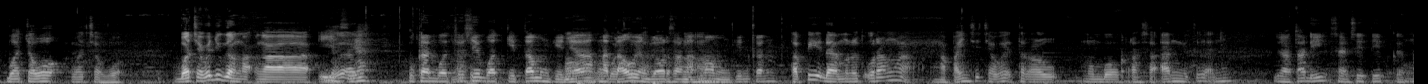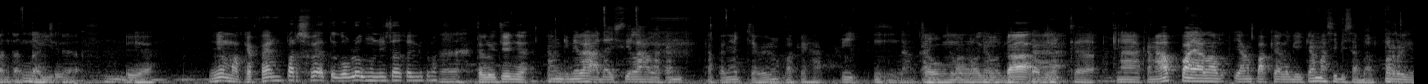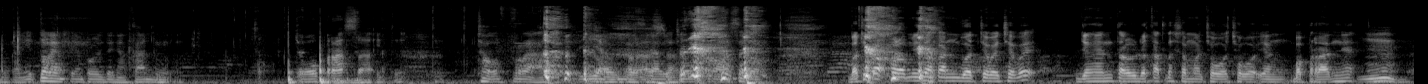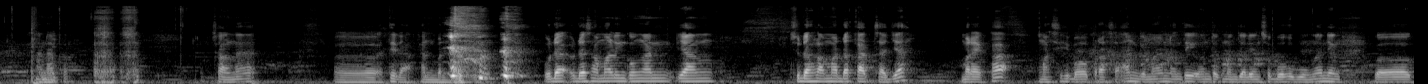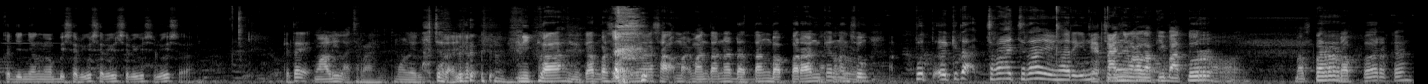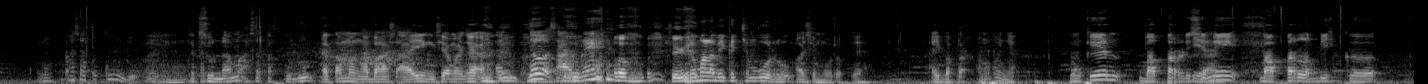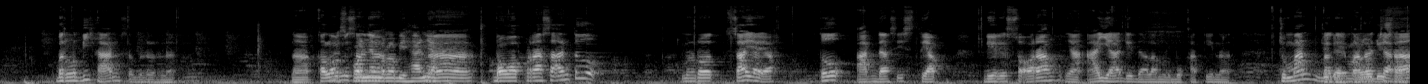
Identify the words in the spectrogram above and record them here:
Buat cowok. buat cowok buat cewek juga nggak nggak Iya sih ya. Bukan buat cowok sih buat kita mungkin ya. Oh, nggak buat tahu kita. yang di luar sana mah mungkin kan. Tapi dah menurut orang mah ngapain sih cewek terlalu membawa perasaan gitu anjing? Ya tadi sensitif ke pantat Iya, bayi kayak iya. Ini make pampers we tuh goblok misalkan gitu mah. Terlucunya Kan gini lah ada istilah lah kan. Katanya cewek mah pakai hati. Sedangkan cowok cowok mah pakai logika. logika. Nah, kenapa yang yang pakai logika masih bisa baper gitu kan? Itulah yang, yang perlu ditanyakan. cowok perasa itu Perasa. iya, benar sekali berarti pak kalau misalkan buat cewek-cewek jangan terlalu dekat lah sama cowok-cowok yang baperannya Hmm. kenapa soalnya eh, tidak akan benar udah udah sama lingkungan yang sudah lama dekat saja mereka masih bawa perasaan gimana nanti untuk menjalin sebuah hubungan yang ke, ke jenjang yang lebih serius serius serius serius ya. Kita Muali lah cerai. mulailah caranya nikah nikah pas saat mantannya datang baperan kan langsung put eh, kita cerai cerai hari ini cerai." laki batur. Oh, Baper. baper kan Asa teu kudu. Cek Sunda mah asa teu kudu. Eta mah ngabahas aing siamanya Ente sane. oh itu mah lebih ke cemburu oh cemburu ya aing baper oh nya mungkin baper di Iya. sini baper lebih ke berlebihan sebenarnya nah kalau Respon misalnya yang berlebihan ya. nah bawa perasaan tuh menurut saya ya tuh ada sih setiap diri seorang yang ayah di dalam lubuk hatinya cuman Tidak bagaimana cara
